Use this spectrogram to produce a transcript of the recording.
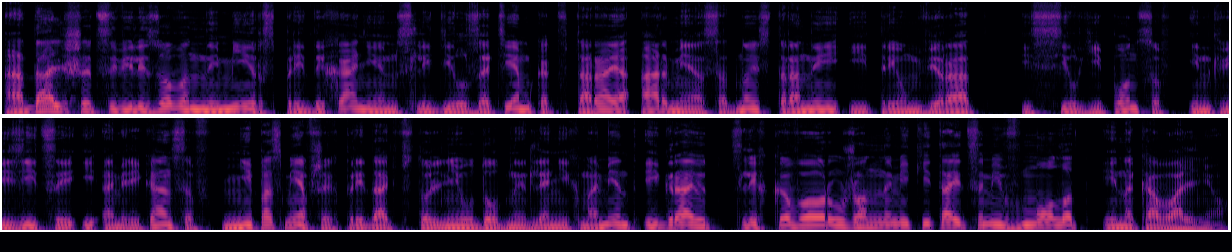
А дальше цивилизованный мир с придыханием следил за тем, как вторая армия с одной стороны и триумвират из сил японцев, инквизиции и американцев, не посмевших предать в столь неудобный для них момент, играют с легковооруженными китайцами в молот и наковальню.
